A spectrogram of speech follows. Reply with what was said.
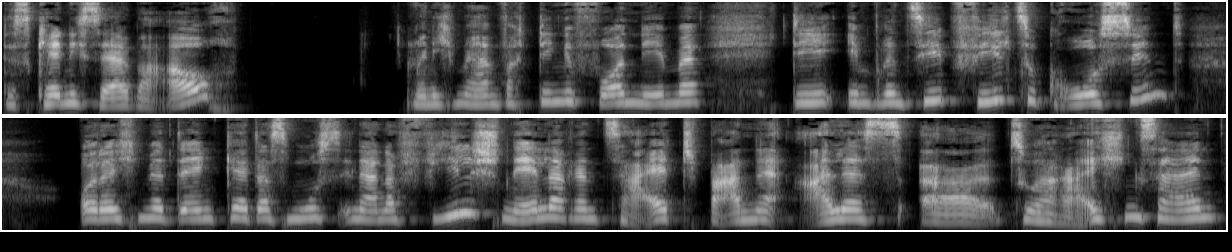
Das kenne ich selber auch. Wenn ich mir einfach Dinge vornehme, die im Prinzip viel zu groß sind oder ich mir denke, das muss in einer viel schnelleren Zeitspanne alles äh, zu erreichen sein.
